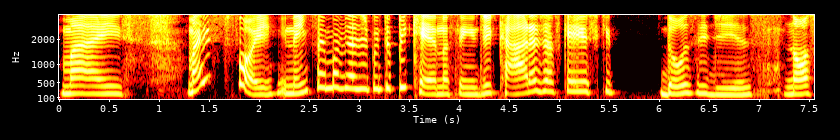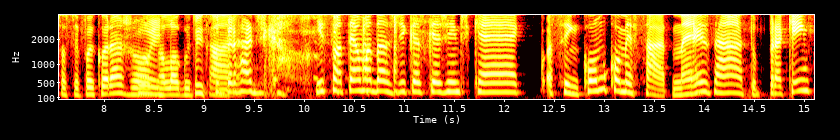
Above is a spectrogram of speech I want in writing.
Mas. Mas foi. E nem foi uma viagem muito pequena, assim. De cara já fiquei, acho que 12 dias. Nossa, você foi corajosa Foi, logo de Fui cara. super radical. Isso até é uma das dicas que a gente quer, assim, como começar, né? Exato. Pra quem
